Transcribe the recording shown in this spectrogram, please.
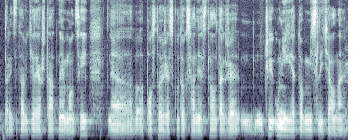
predstavitelia štátnej moci postoj, že skutok sa nestal, takže či u nich je to mysliteľné.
